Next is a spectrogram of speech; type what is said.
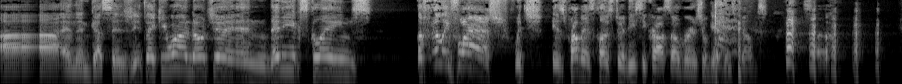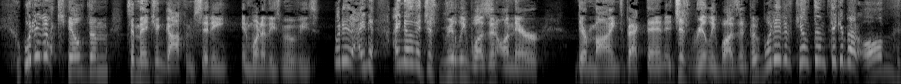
Uh, and then Gus says, "You think you won, don't you?" And then he exclaims, "The Philly Flash," which is probably as close to a DC crossover as you'll get in these films. So, Would it have killed them to mention Gotham City in one of these movies? I know, I know that just really wasn't on their their minds back then. It just really wasn't. But would it have killed them? Think about all the,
